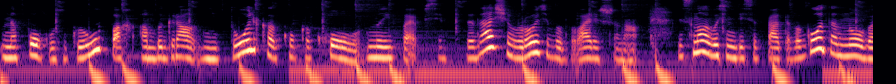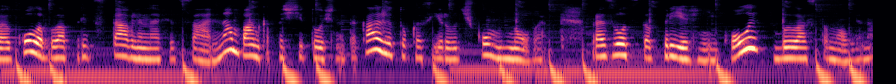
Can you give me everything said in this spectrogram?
на фокус-группах обыграл не только Coca-Cola, но и Pepsi. Задача вроде бы была решена. Весной 85 года новая кола была представлена официально. Банка почти точно такая же, только с ярлычком новая. Производство прежней колы было остановлено.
